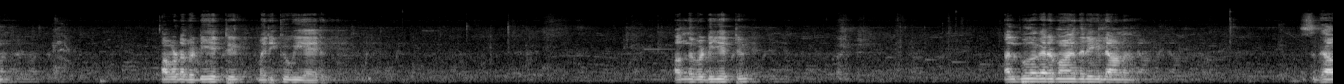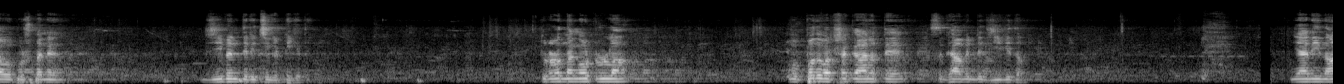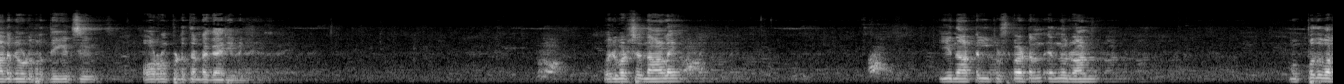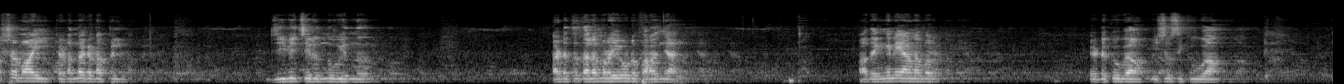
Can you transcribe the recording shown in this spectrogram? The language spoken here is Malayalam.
അവിടെ വെടിയേറ്റ് മരിക്കുകയായിരുന്നു. അന്ന് വെടിയേറ്റ് അത്ഭുതകരമായ നിലയിലാണ് സഖാവ് പുഷ്പന് ജീവൻ തിരിച്ചു കിട്ടിയത്. തുടർന്ന് അങ്ങോട്ടുള്ള മുപ്പത് വർഷക്കാലത്തെ സഖാവിന്റെ ജീവിതം ഞാൻ ഈ നാടിനോട് പ്രത്യേകിച്ച് ഓർമ്മപ്പെടുത്തേണ്ട കാര്യമില്ല. ഒരുപക്ഷെ നാളെ ഈ നാട്ടിൽ പുഷ്പേട്ടൻ എന്നൊരാൾ മുപ്പത് വർഷമായി കിടന്ന കിടപ്പിൽ ജീവിച്ചിരുന്നു എന്ന് അടുത്ത തലമുറയോട് പറഞ്ഞാൽ അതെങ്ങനെയാണ് അവർ എടുക്കുക വിശ്വസിക്കുക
